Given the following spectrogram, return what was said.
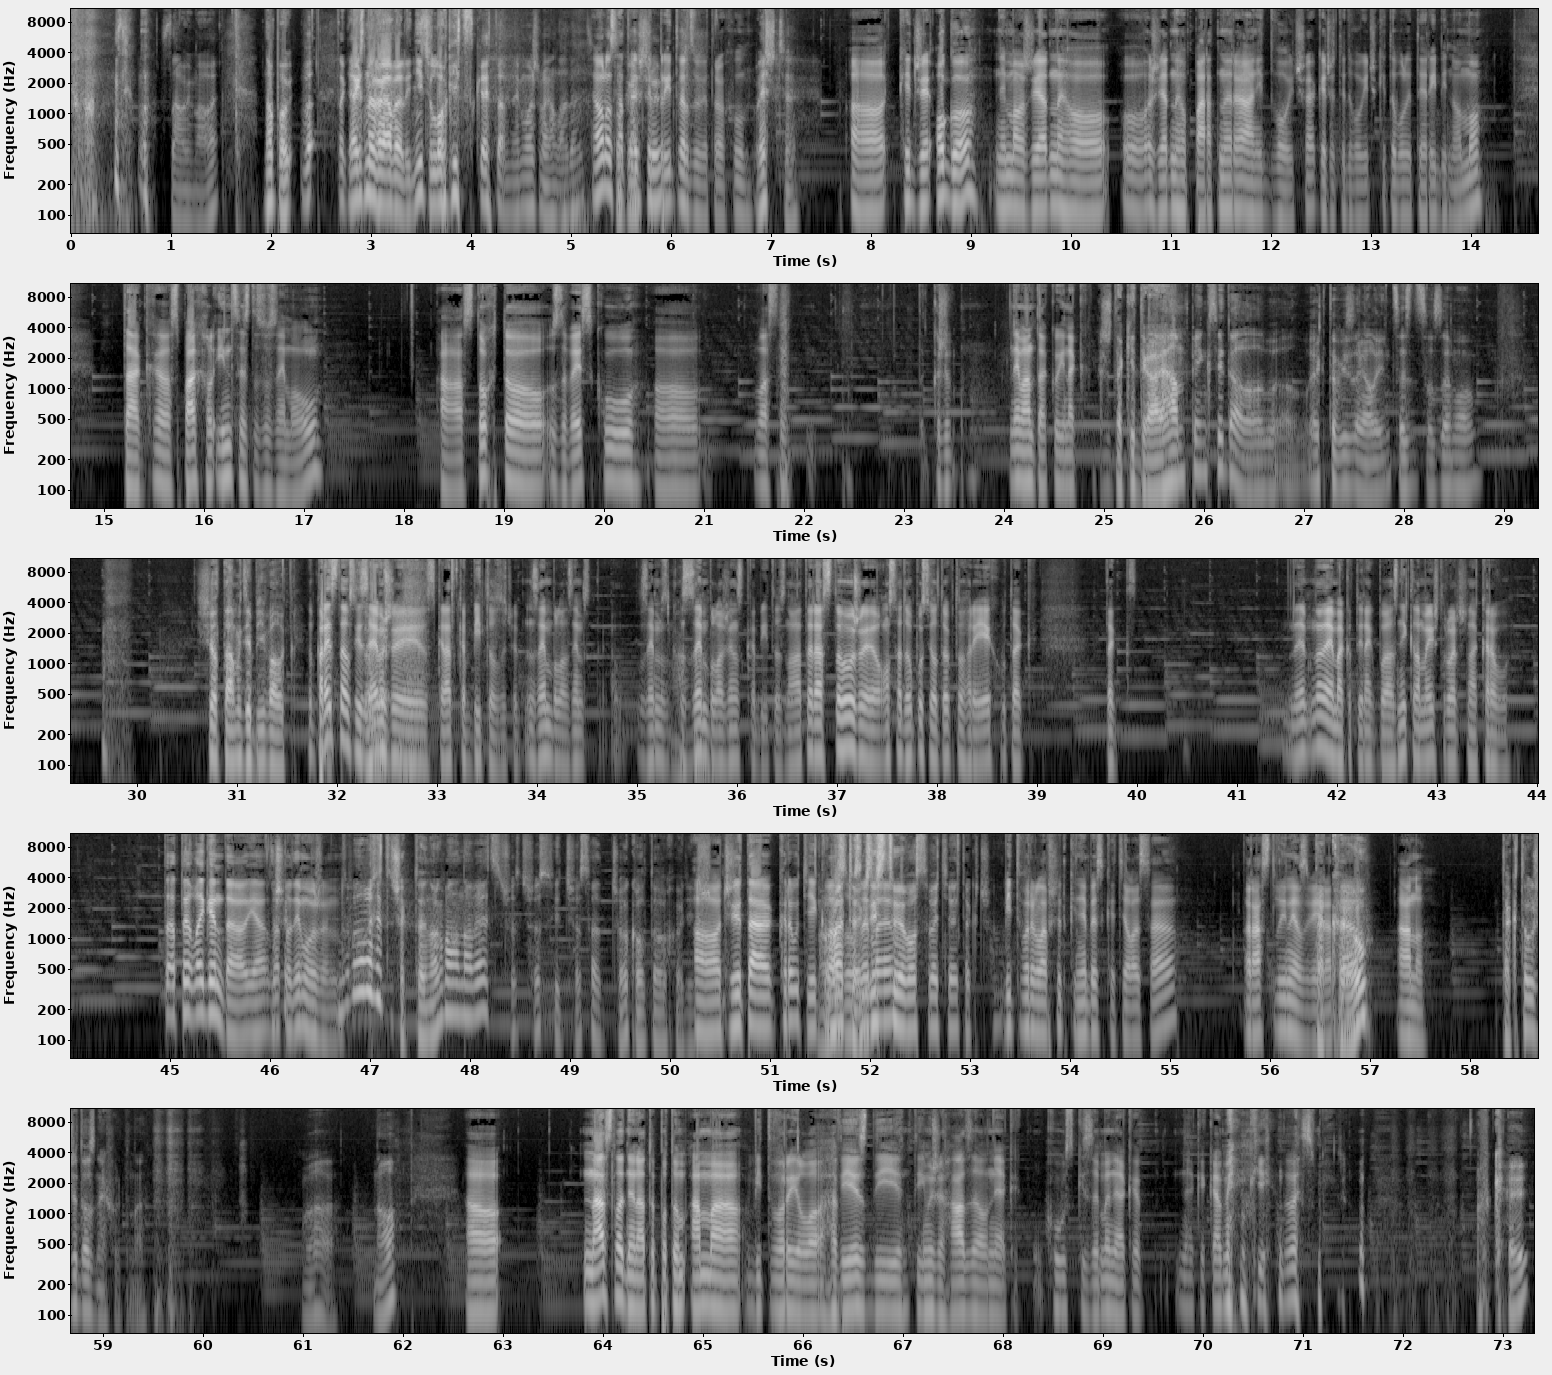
Zaujímavé. No, po, Tak- jak sme vraveli, nič logické tam nemôžeme hľadať. A ono sa to ešte Pokračuj. pritvrdzuje trochu. Ešte. Keďže Ogo nemal žiadneho, žiadneho partnera ani dvojča, keďže tie dvojičky to boli tie ryby Nomo, tak uh, spáchal incest so zemou a z tohto zväzku vlastne akože, nemám to ako inak Že taký dry humping si dal, alebo, alebo jak to vyzeral incest so zemou? Šiel tam, kde býval... No predstav si zem, že je skrátka bytosť, že zem bola, zemská, zem, Aha. zem bola ženská bytosť. No a teraz z toho, že on sa dopustil tohto hriechu, tak, tak ne, no neviem, ako to inak bola, vznikla menštruačná krv. To, to je legenda, ja za to nemôžem. No, ale to, však to je normálna vec. Čo, čo, si, čo sa, čo okolo toho chodíš? A, čiže tá krv no, tiekla ale zo to zeme, existuje vo svete, tak čo? vytvorila všetky nebeské telesa, rastliny a Tá zvieratá. krv? Áno. Tak to už je dosť nechutné. No? A, následne na to potom Ama vytvoril hviezdy tým, že hádzal nejaké kúsky zeme, nejaké, nejaké kamienky do vesmíru. OK.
